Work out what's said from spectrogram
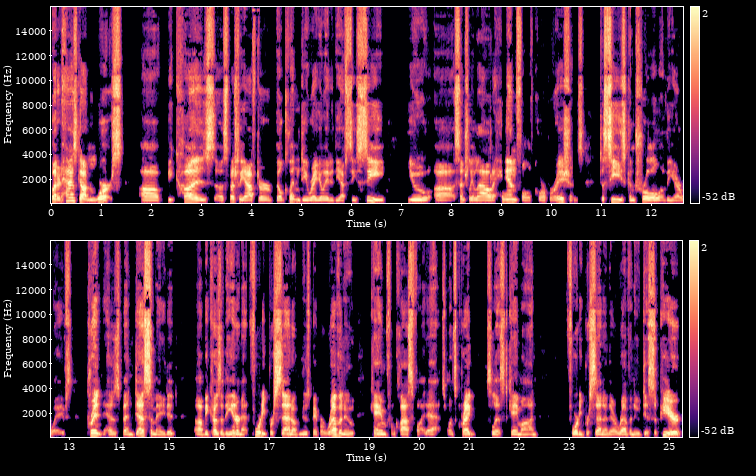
but it has gotten worse uh, because, especially after Bill Clinton deregulated the FCC, you uh, essentially allowed a handful of corporations to seize control of the airwaves. Print has been decimated uh, because of the internet. 40% of newspaper revenue came from classified ads. Once Craigslist came on, 40% of their revenue disappeared.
